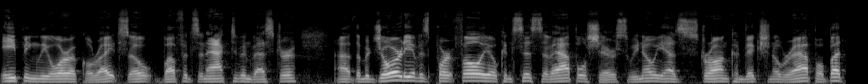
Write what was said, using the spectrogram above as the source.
aping the oracle, right? So, Buffett's an active investor. Uh, the majority of his portfolio consists of Apple shares, so we know he has strong conviction over Apple. But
